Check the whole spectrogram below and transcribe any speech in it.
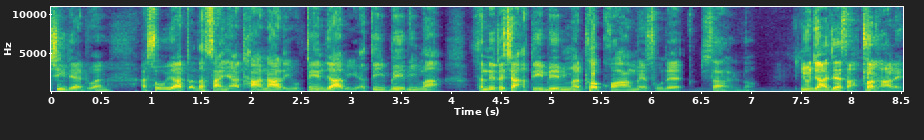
ရှိတဲ့အတွက်အစိုးရတသက်ဆိုင်ရာဌာနတွေကိုတင်ပြပြီးအတိပေးပြီးမှစနစ်တကျအတိပေးပြီးမှထွက်ခွာမယ်ဆိုတဲ့ စတယ်တော့ ညွှန်ကြားချက်စာထွက်ထားတယ်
